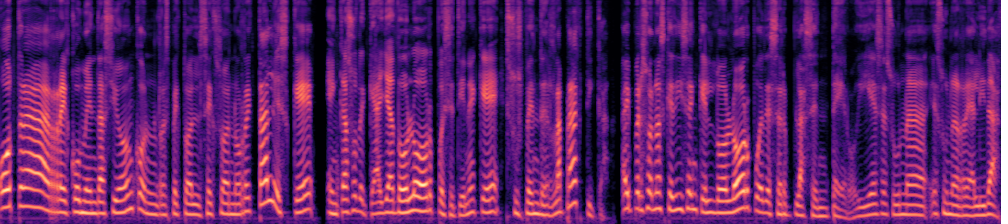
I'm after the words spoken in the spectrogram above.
Otra recomendación con respecto al sexo anorrectal es que en caso de que haya dolor, pues se tiene que suspender la práctica. Hay personas que dicen que el dolor puede ser placentero y esa es una, es una realidad.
